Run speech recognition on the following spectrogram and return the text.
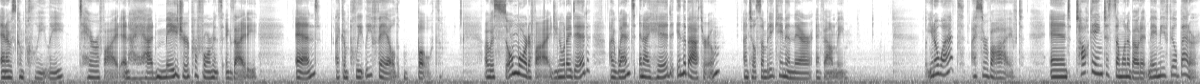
And I was completely terrified and I had major performance anxiety. And I completely failed both. I was so mortified. You know what I did? I went and I hid in the bathroom until somebody came in there and found me. But you know what? I survived. And talking to someone about it made me feel better.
